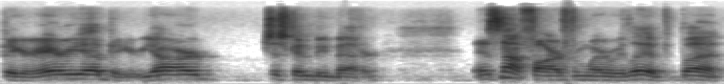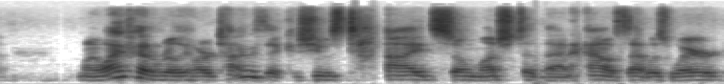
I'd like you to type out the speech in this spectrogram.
bigger area, bigger yard, just going to be better. It's not far from where we lived, but my wife had a really hard time with it because she was tied so much to that house. That was where,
